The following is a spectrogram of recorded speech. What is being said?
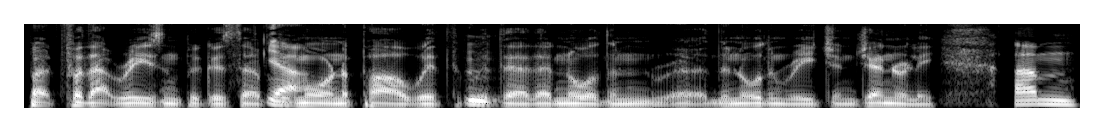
But for that reason, because they're yeah. more on a par with with mm. the, the northern uh, the northern region generally. Um,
